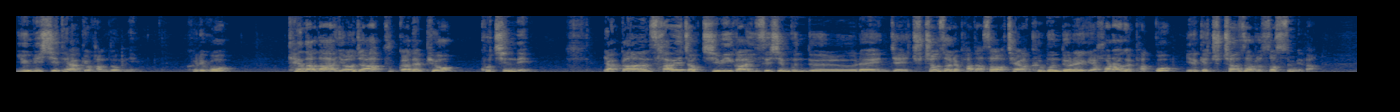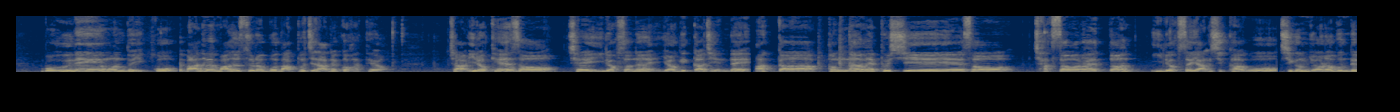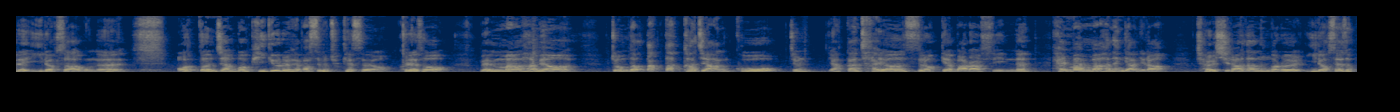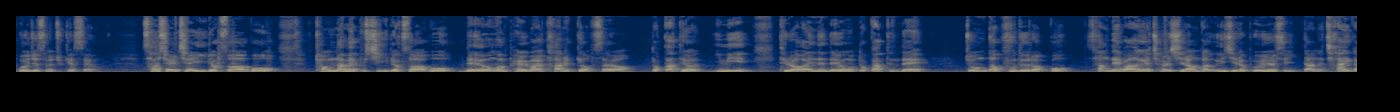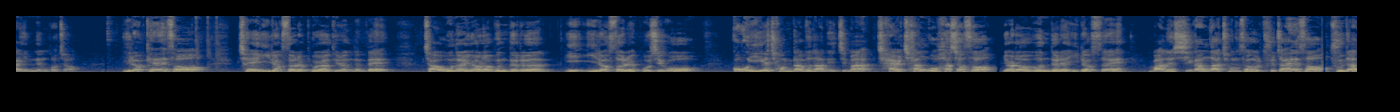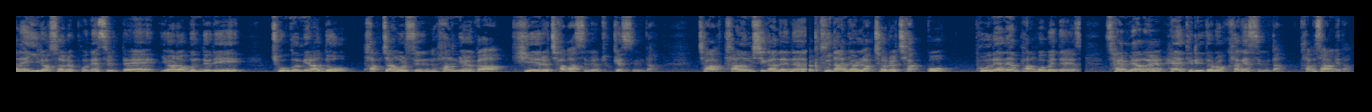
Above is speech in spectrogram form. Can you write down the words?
UBC 대학교 감독님, 그리고 캐나다 여자 국가대표 코치님, 약간 사회적 지위가 있으신 분들의 이제 추천서를 받아서 제가 그분들에게 허락을 받고 이렇게 추천서를 썼습니다. 뭐 은행원도 있고 많으면 많을수록 뭐 나쁘진 않을 것 같아요. 자 이렇게 해서 제 이력서는 여기까지인데 아까 경남 FC에서 작성을 했던 이력서 양식하고 지금 여러분들의 이력서하고는 어떤지 한번 비교를 해봤으면 좋겠어요. 그래서 웬만하면 좀 더 딱딱하지 않고 좀 약간 자연스럽게 말할 수 있는 할 말만 하는 게 아니라 절실하다는 거를 이력서에서 보여줬으면 좋겠어요. 사실 제 이력서하고 경남FC 이력서하고 내용은 별반 다를 게 없어요. 똑같아요. 이미 들어가 있는 내용은 똑같은데 좀 더 부드럽고 상대방에게 절실함과 의지를 보여줄 수 있다는 차이가 있는 거죠. 이렇게 해서 제 이력서를 보여드렸는데 자 오늘 여러분들은 이 이력서를 보시고 꼭 이게 정답은 아니지만 잘 참고하셔서 여러분들의 이력서에 많은 시간과 정성을 투자해서 구단의 이력서를 보냈을 때 여러분들이 조금이라도 답장 올 수 있는 확률과 기회를 잡았으면 좋겠습니다. 자, 다음 시간에는 구단 연락처를 찾고 보내는 방법에 대해서 설명을 해 드리도록 하겠습니다. 감사합니다.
